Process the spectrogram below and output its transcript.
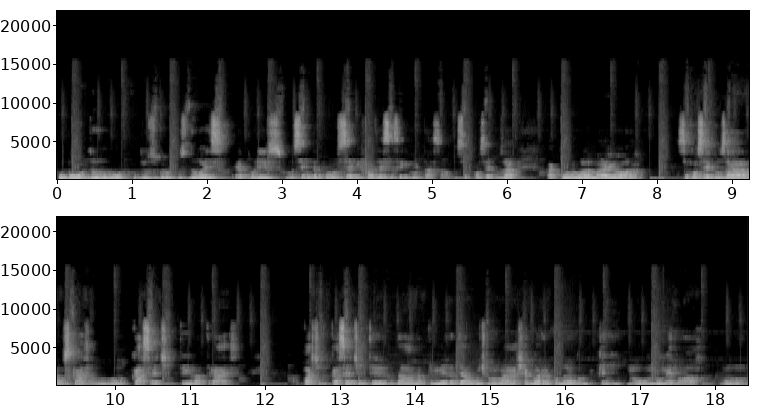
O bom do, dos grupos 2 é por isso. Você ainda consegue fazer essa segmentação. Você consegue usar a coroa maior, você consegue usar os, o cassete inteiro atrás parte do cassete inteiro, da, da primeira até a última marcha. Agora, quando eu no, no menor, no,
